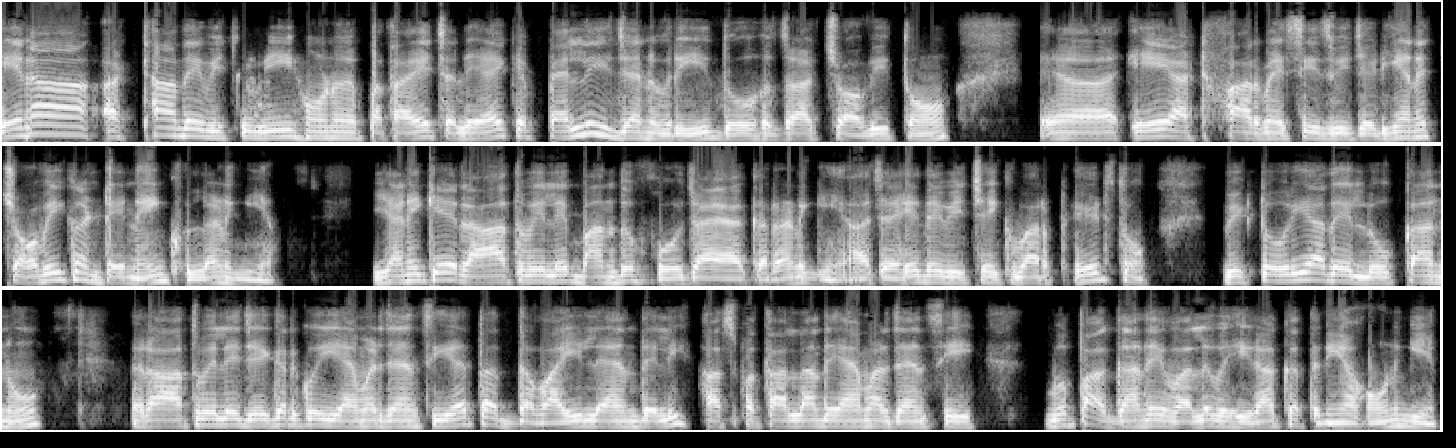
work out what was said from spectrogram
ਇਹਨਾਂ ਅੱਠਾਂ ਦੇ ਵਿੱਚ ਵੀ ਹੁਣ ਪਤਾ ਇਹ ਚੱਲਿਆ ਹੈ ਕਿ ਪਹਿਲੀ ਜਨਵਰੀ 2024 ਤੋਂ ਇਹ ਅੱਠ ਫਾਰਮੇਸੀਜ਼ ਵੀ ਜਿਹੜੀਆਂ ਨੇ 24 ਘੰਟੇ ਨਹੀਂ ਖੁੱਲਣਗੀਆਂ। ਯਾਨੀ ਕਿ ਰਾਤ ਵੇਲੇ ਬੰਦ ਹੋ ਜਾਇਆ ਕਰਨਗੀਆਂ। ਅਜਾ ਇਹਦੇ ਵਿੱਚ ਇੱਕ ਵਾਰ ਫੇਰ ਤੋਂ ਵਿਕਟੋਰੀਆ ਦੇ ਲੋਕਾਂ ਨੂੰ ਰਾਤ ਵੇਲੇ ਜੇਕਰ ਕੋਈ ਐਮਰਜੈਂਸੀ ਹੈ ਤਾਂ ਦਵਾਈ ਲੈਣ ਦੇ ਲਈ ਹਸਪਤਾਲਾਂ ਦੇ ਐਮਰਜੈਂਸੀ, ਵਿਭਾਗਾਂ ਦੇ ਵੱਲ ਵਹੀਰਾਂ ਘਤਨੀਆਂ ਹੋਣਗੀਆਂ।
